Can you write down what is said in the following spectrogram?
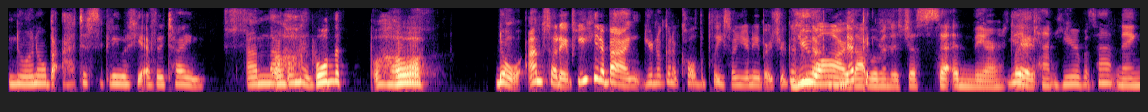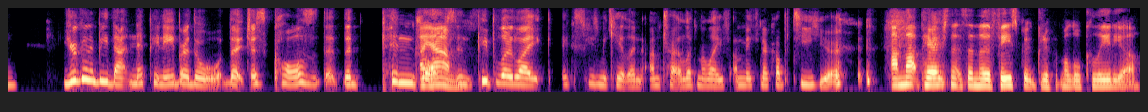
No, I know, but I disagree with you every time. I'm that Ugh, woman. on the. Oh, No, I'm sorry. If you hear a bang, you're not going to call the police on your neighbours. You're going you that are that woman that's just sitting there, Yeah. like can't hear what's happening. You're going to be that nippy neighbour though that just calls the, the pin I drops, am. and people are like, "Excuse me, Caitlin, I'm trying to live my life. I'm making a cup of tea here." I'm that person that's in the Facebook group at my local area,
